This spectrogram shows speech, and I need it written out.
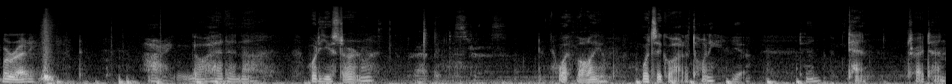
We're ready. Alright, go ahead and, uh, what are you starting with? Rapid distress. What volume? What's it go out of 20? Yeah. 10. 10. Try 10.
